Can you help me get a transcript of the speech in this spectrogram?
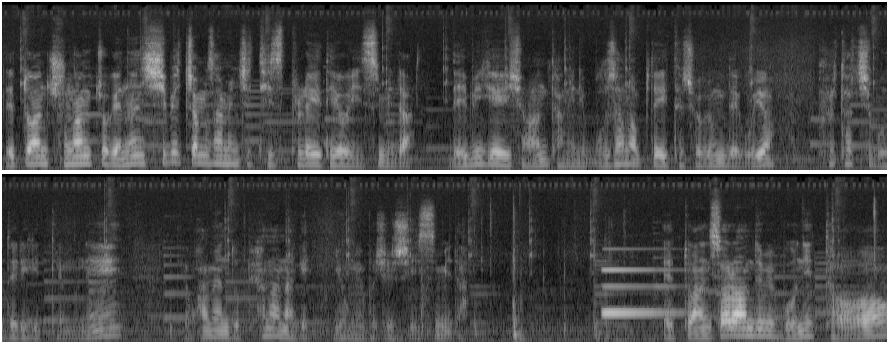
네, 또한 중앙 쪽에는 12.3인치 디스플레이 되어 있습니다. 내비게이션 당연히 무선 업데이트 적용되고요. 풀터치 모델이기 때문에 네, 화면도 편안하게 이용해 보실 수 있습니다. 네, 또한 서라운드 뷰 모니터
